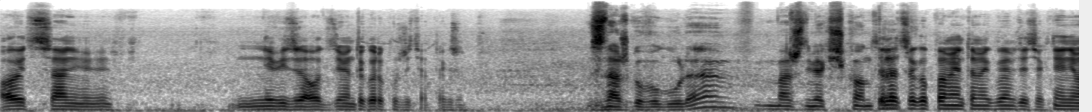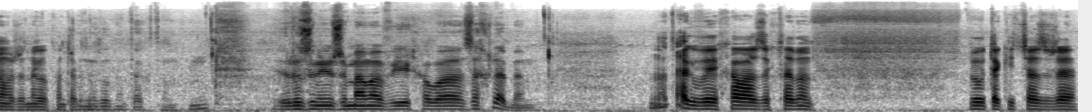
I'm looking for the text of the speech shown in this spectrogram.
ojca nie, nie widzę od 9 roku życia, także Znasz go w ogóle? Masz z nim jakiś kontakt? tyle czego pamiętam jak byłem dzieciak, nie, nie mam żadnego kontaktu. Żadnego kontaktu. Mhm. Rozumiem, że mama wyjechała za chlebem. No tak, wyjechała ze chlebem. Był taki czas, że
